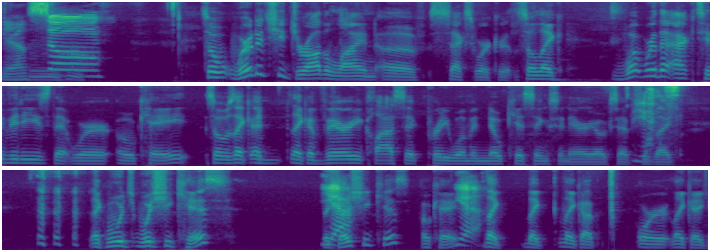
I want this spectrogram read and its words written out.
yeah. So so where did she draw the line of sex worker so like what were the activities that were okay so it was like a like a very classic pretty woman no kissing scenario except she's Yes. like like would would she kiss like yeah, does she kiss okay Yeah. like like like a or like a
